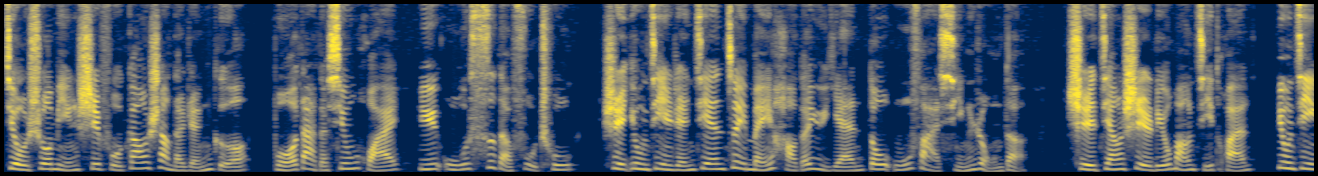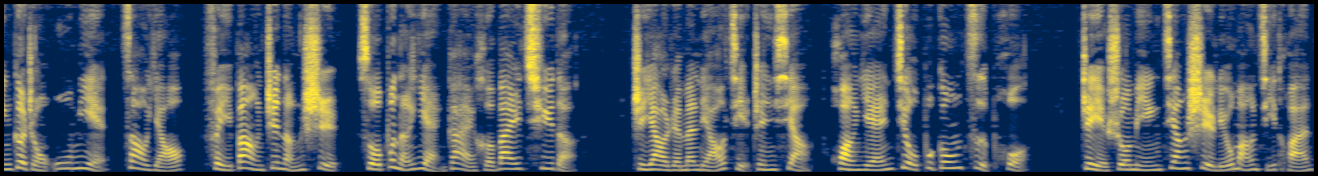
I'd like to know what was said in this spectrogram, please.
就说明师傅高尚的人格、博大的胸怀与无私的付出，是用尽人间最美好的语言都无法形容的。是江氏流氓集团用尽各种污蔑、造谣、诽谤之能事所不能掩盖和歪曲的。只要人们了解真相，谎言就不攻自破。这也说明江氏流氓集团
